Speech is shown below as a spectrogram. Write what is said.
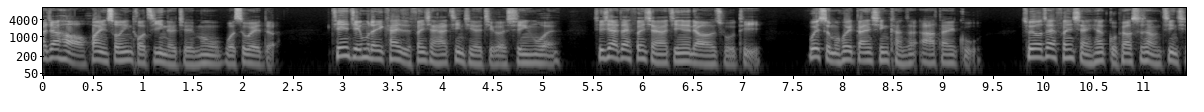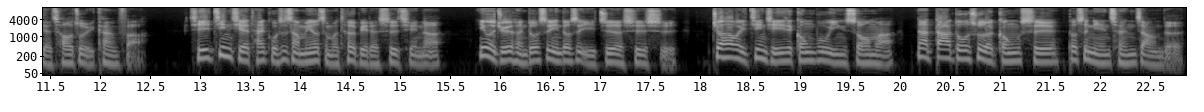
大家好，欢迎收听投资瘾的节目，我是魏德。今天节目的一开始，分享一下近期的几个新闻，接下来再分享一下今天聊的主题，为什么会担心砍在阿呆股？最后再分享一下股票市场近期的操作与看法。其实近期的台股市场没有什么特别的事情呢、啊，因为我觉得很多事情都是已知的事实。就好比近期一直公布营收嘛，那大多数的公司都是年成长的。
